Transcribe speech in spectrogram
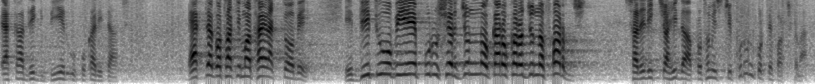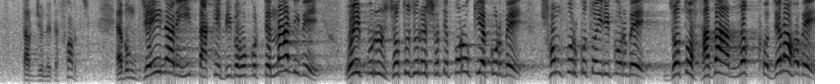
একাধিক বিয়ের উপকারিতা আছে। একটা কথা কি মাথায় রাখতে হবে? এই দ্বিতীয় বিয়ে পুরুষের জন্য, কারও কারোর জন্য ফরজ। শারীরিক চাহিদা প্রথম স্ত্রী পূরণ করতে পারছে না, তার জন্য এটা ফরজ। এবং যেই নারী তাকে বিবাহ করতে না দিবে, ওই পুরুষ যতজনের সাথে পরকিয়া করবে, সম্পর্ক তৈরি করবে, যত হাজার লক্ষ জেনা হবে,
